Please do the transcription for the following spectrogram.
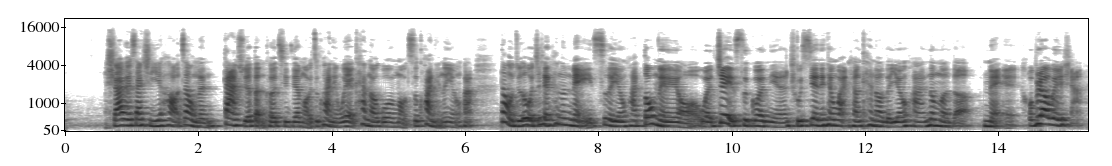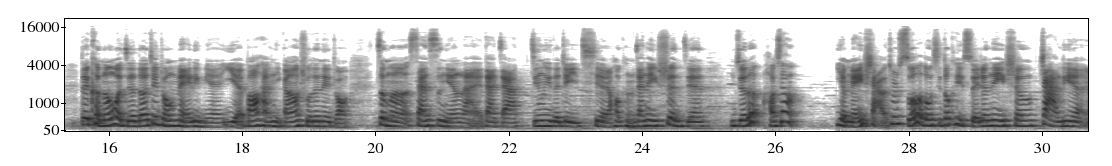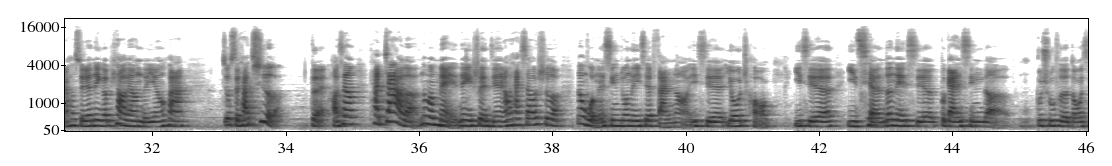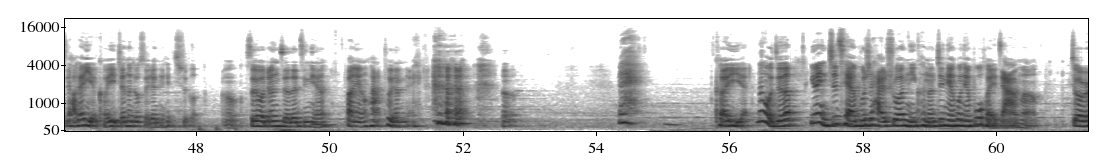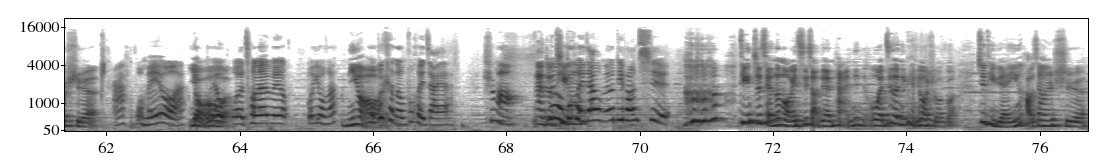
十二月三十一号，在我们大学本科期间，某一次跨年，我也看到过某次跨年的烟花。但我觉得我之前看的每一次的烟花都没有我这一次过年除夕夜那天晚上看到的烟花那么的美。我不知道为啥，对，可能我觉得这种美里面也包含你刚刚说的那种，这么三四年来大家经历的这一切，然后可能在那一瞬间，你觉得好像。也没啥，就是所有东西都可以随着那一声炸裂，然后随着那个漂亮的烟花，就随它去了。对，好像它炸了那么美那一瞬间，然后它消失了。那我们心中的一些烦恼、一些忧愁、一些以前的那些不甘心的、不舒服的东西，好像也可以真的就随着那些去了。嗯，所以我真的觉得今年放烟花特别美。嗯，哎。可以，那我觉得，因为你之前不是还说你可能今年过年不回家吗？就是啊，我没有啊，有，我从来没有，我有吗？你有？我不可能不回家呀，是吗？那就听。不回家，我没有地方去。听之前的某一期小电台，你我记得你肯定有说过，具体原因好像是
